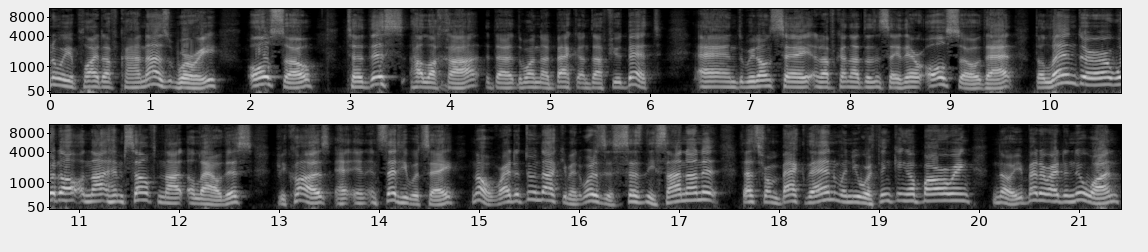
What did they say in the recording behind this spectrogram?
don't we apply Rav Kahana's worry also to this halacha, the, the one back on Daf Yud Bet, and we don't say, and Rav doesn't say there also that the lender would not himself not allow this because instead he would say, no, write a dune document. What is this? It says Nisan on it. That's from back then when you were thinking of borrowing. No, you better write a new one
